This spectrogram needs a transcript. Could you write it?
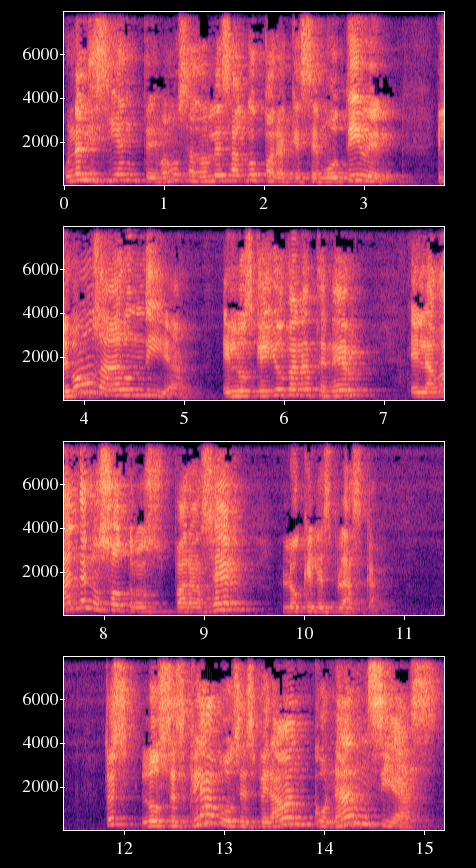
un aliciente, vamos a darles algo para que se motiven. Y les vamos a dar un día en los que ellos van a tener el aval de nosotros para hacer lo que les plazca. Entonces, los esclavos esperaban con ansias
